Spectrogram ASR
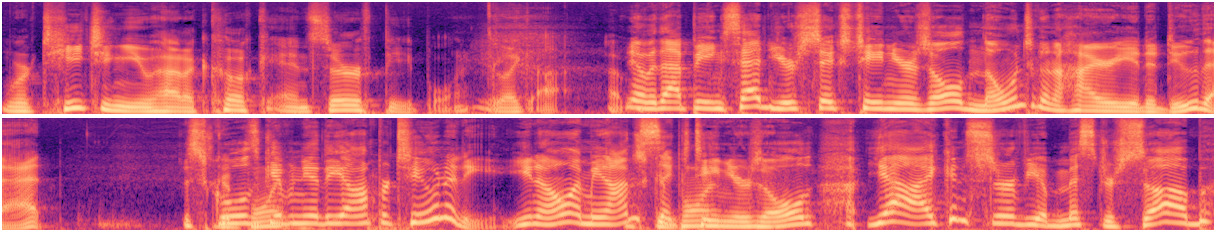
We're teaching you how to cook and serve people. You're like, I, I- Yeah, with that being said, you're 16 years old. No one's going to hire you to do that. The school's giving you the opportunity. You know, I mean, I'm That's 16 years old. Yeah, I can serve you Mr. Sub.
